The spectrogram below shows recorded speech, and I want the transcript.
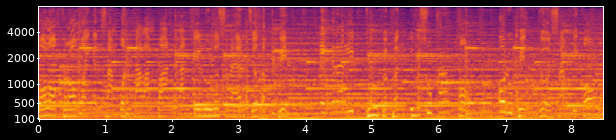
Polo Kromo ingkang sampun kalampahan kanthi lulus Raharja tebih ing Ridu Bebendung Sukerto Orubendo Sambikala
